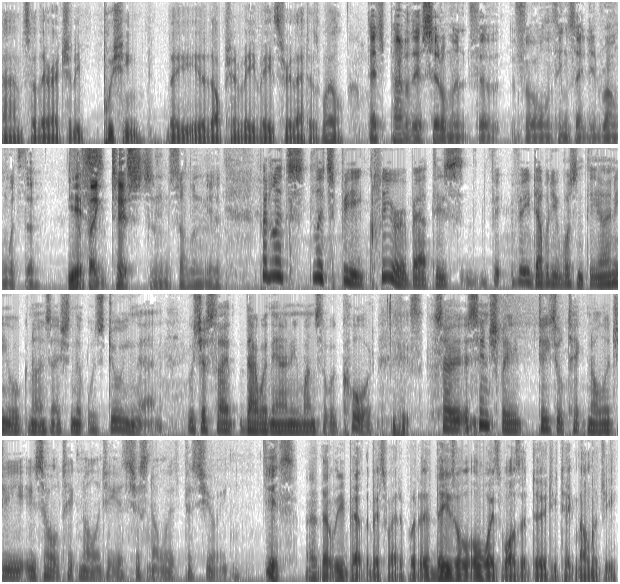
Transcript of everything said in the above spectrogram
Um, so they're actually pushing the adoption of EVs through that as well. That's part of their settlement for, for all the things they did wrong with the, Yes. fake tests and so on. Yeah. But let's let's be clear about this. V- VW wasn't the only organisation that was doing that. It was just they, they were the only ones that were caught. Yes. So essentially, diesel technology is old technology. It's just not worth pursuing. Yes, uh, that would be about the best way to put it. Diesel always was a dirty technology.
